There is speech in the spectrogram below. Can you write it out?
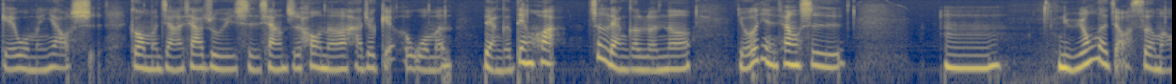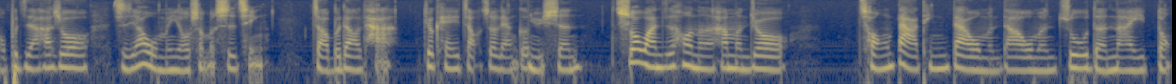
给我们钥匙，跟我们讲一下注意事项。之后呢，他就给了我们两个电话。这两个人呢，有一点像是嗯女佣的角色嘛，我不知道。他说，只要我们有什么事情找不到他，就可以找这两个女生。说完之后呢，他们就从大厅带我们到我们租的那一栋，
